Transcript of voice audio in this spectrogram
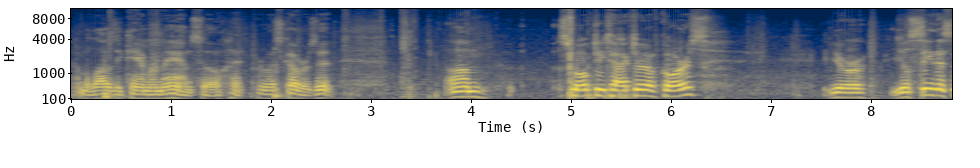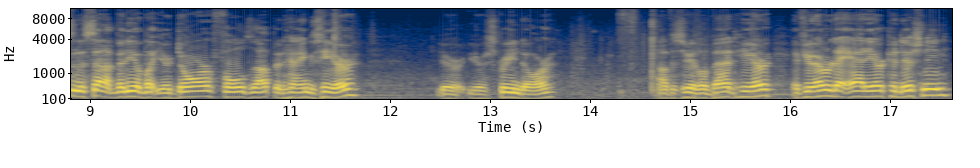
I'm a lousy cameraman, so that pretty much covers it. Um, smoke detector, of course. Your, you'll see this in the setup video, but your door folds up and hangs here. Your, your screen door. Obviously you have a vent here. If you ever to add air conditioning,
